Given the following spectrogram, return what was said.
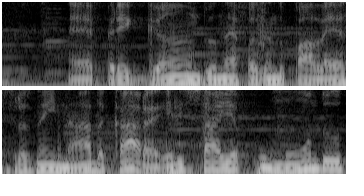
é, pregando, né, fazendo palestras nem nada. Cara, ele saía pro mundo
